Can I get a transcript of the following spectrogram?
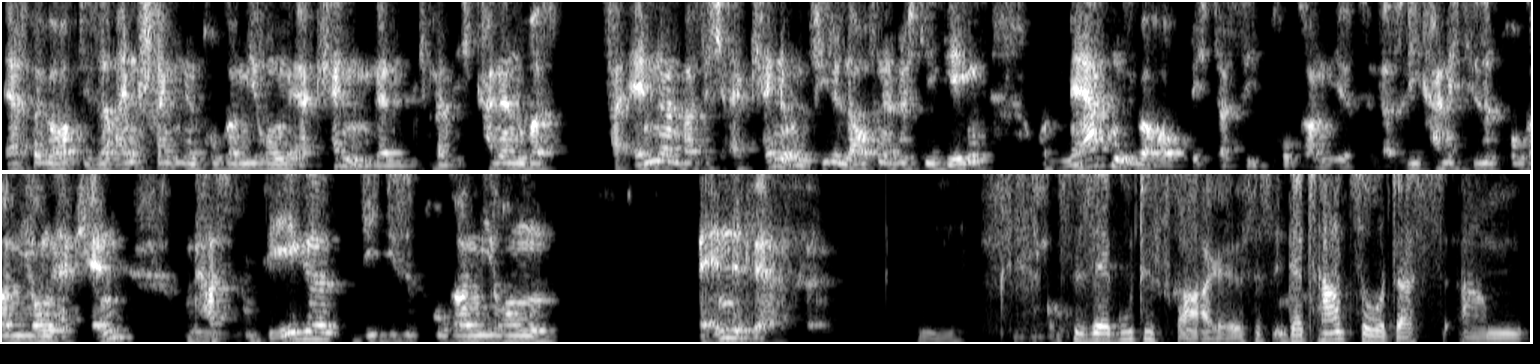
erstmal überhaupt diese einschränkenden Programmierungen erkennen? Denn ich meine, ich kann ja nur was verändern, was ich erkenne. Und viele laufen ja durch die Gegend und merken überhaupt nicht, dass sie programmiert sind. Also wie kann ich diese Programmierung erkennen? Und hast du Wege, wie diese Programmierung beendet werden können? Mhm. Das ist eine sehr gute Frage. Es ist in der Tat so, dass ähm,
